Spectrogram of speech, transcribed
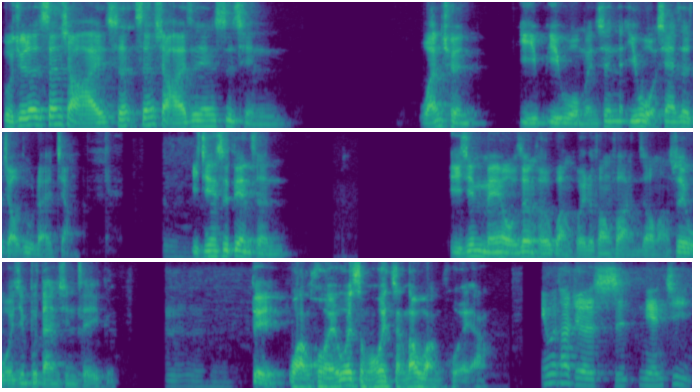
我觉得生小孩、生生小孩这件事情，完全以以我们现在以我现在这个角度来讲，已经是变成已经没有任何挽回的方法，你知道吗？所以我已经不担心这一个。嗯嗯嗯，对，挽回为什么会讲到挽回啊？因为他觉得十年纪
